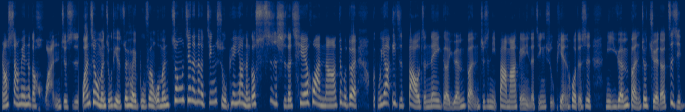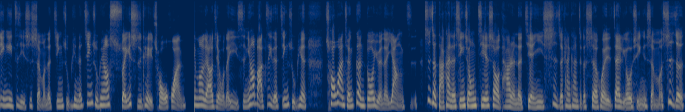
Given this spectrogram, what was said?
然后上面那个环就是完成我们主体的最后一部分，我们中间的那个金属片要能够适时的切换呐，对不对？不要一直抱着那个原本就是你爸妈给你的金属片，或者是你原本就觉得自己定义自己是什么的金属片的金属片，要随时可以抽换。有没有了解我的意思？你要把自己的金属片抽换成更多元的样子，试着打开你的心胸，接受他人的建议，试着看看这个社会在流行什么，试着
